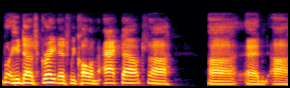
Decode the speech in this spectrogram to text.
but he does great as we call him act outs. Uh, uh, and uh,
